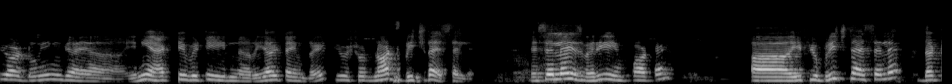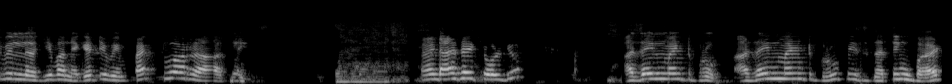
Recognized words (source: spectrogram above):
you are doing uh, any activity in real time, right, you should not breach the SLA. SLA is very important. Uh, if you breach the SLA, that will give a negative impact to our uh, clients. And as I told you, assignment group, assignment group is nothing but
